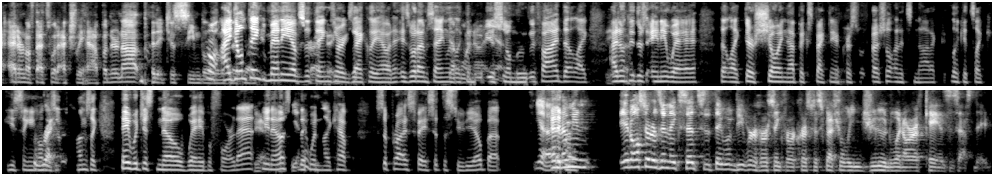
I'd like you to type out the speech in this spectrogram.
I, I don't know if that's what actually happened or not, but it just seemed a No, little. I bit, don't like, think many of the things are exactly how it is. What I'm saying, that, like the Definitely not, movie is yeah. so movified that like I don't think there's any way that like they're showing up expecting a Christmas special and it's not a like it's like he's singing all these other songs. Like they would just know way before that, Yeah. you know, so Yeah. they wouldn't like have surprise face at the studio. But yeah, and I mean, It also doesn't make sense that they would be rehearsing for a Christmas special in June when RFK is assassinated.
